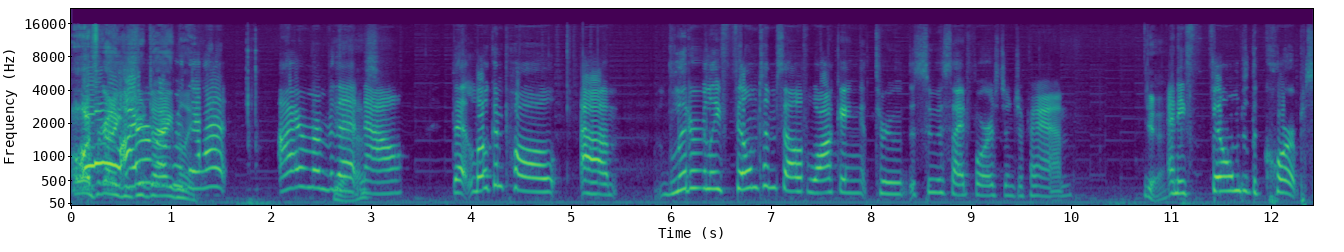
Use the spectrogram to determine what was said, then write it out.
Oh, I forgot I I can shoot remember diagonally. that. I remember that now. That Logan Paul um, literally filmed himself walking through the suicide forest in Japan, Yeah. and he filmed the corpse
